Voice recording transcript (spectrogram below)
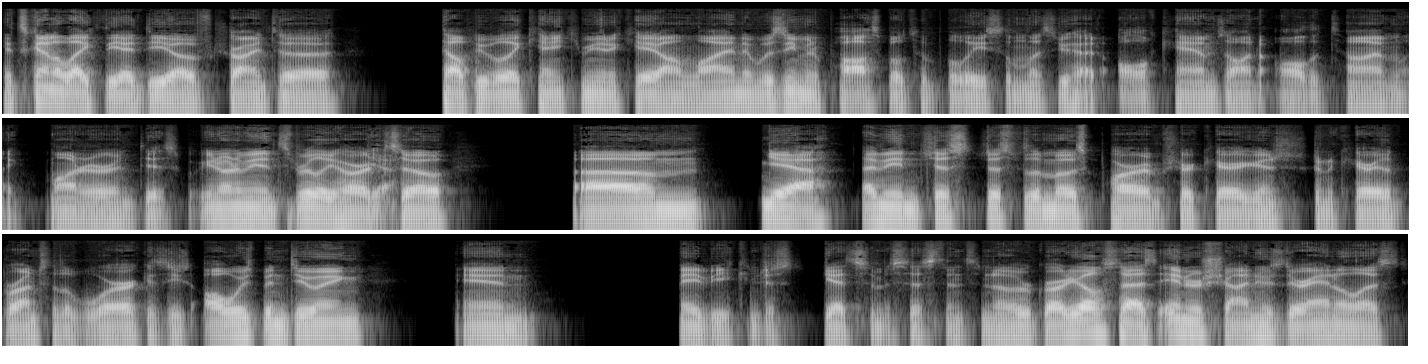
It's kind of like the idea of trying to tell people they can't communicate online. It wasn't even possible to police unless you had all cams on all the time, like monitor and disc. You know what I mean? It's really hard. Yeah. So, um, yeah, I mean, just just for the most part, I'm sure karrigan's just going to carry the brunt of the work as he's always been doing, and maybe he can just get some assistance in another regard. He also has innersh1ne, who's their analyst,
